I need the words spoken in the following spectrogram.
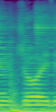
You enjoyed.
